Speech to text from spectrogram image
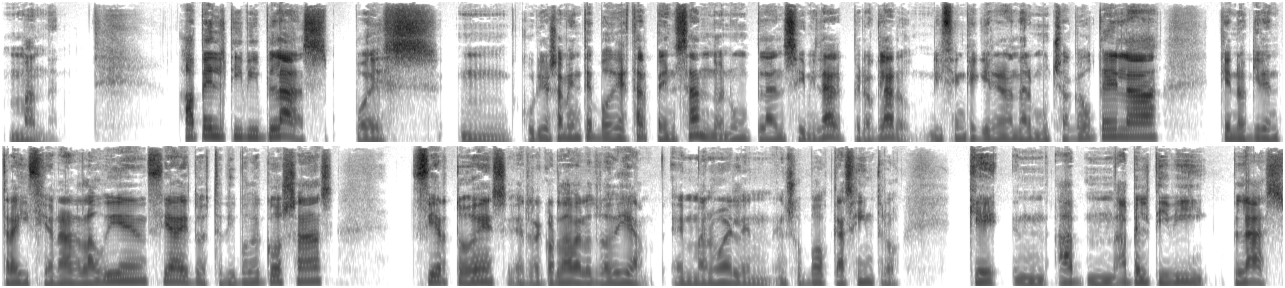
mandan. Apple TV Plus, pues mm, curiosamente podría estar pensando en un plan similar, pero claro, dicen que quieren andar mucha cautela, que no quieren traicionar a la audiencia y todo este tipo de cosas. Cierto es, eh, recordaba el otro día en Manuel en, su podcast intro, que mm, mm, Apple TV Plus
